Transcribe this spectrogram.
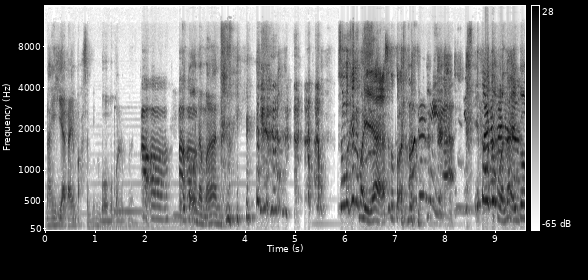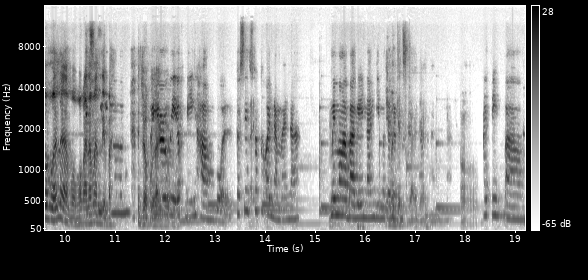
nahihiya tayo baka sabihin bobo ko naman. Oo. Eh, totoo naman. So, wag ka na mahiya kasi totoo naman. Wag ka na ano mo na, ego mo na. Momo ka naman, di ba? Joke lang. Your way of being humble. Kasi Ay. totoo naman na may mga bagay na hindi mo talaga. Hindi ka agad. Oo. I think, um,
